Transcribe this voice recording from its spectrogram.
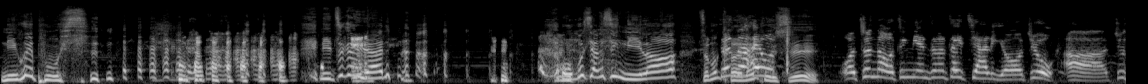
你会朴实？你这个人，我不相信你咯，怎么可能朴实？我真的，我今天真的在家里哦，就啊、呃就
